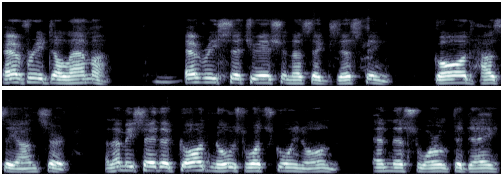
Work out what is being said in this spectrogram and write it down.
every dilemma, every situation that's existing. God has the answer. And let me say that God knows what's going on in this world today.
